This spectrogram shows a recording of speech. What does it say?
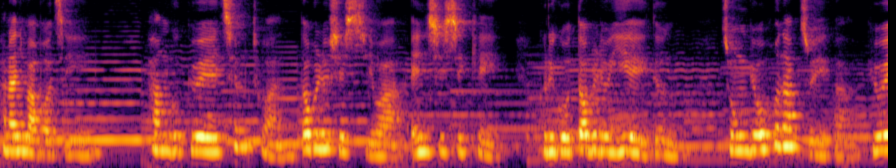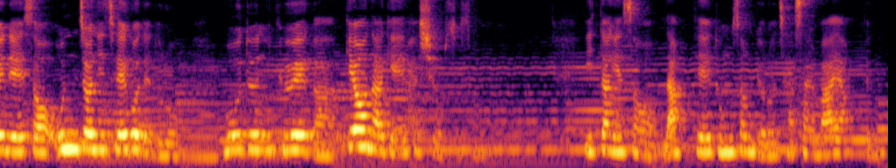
하나님 아버지, 한국 교회에 침투한 WCC와 NCCK 그리고 WEA 등 종교 혼합주의가 교회 내에서 온전히 제거되도록 모든 교회가 깨어나게 하시옵소서. 이 땅에서 낙태, 동성결혼, 자살, 마약 등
